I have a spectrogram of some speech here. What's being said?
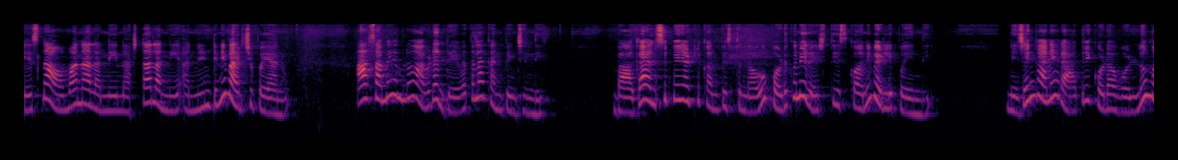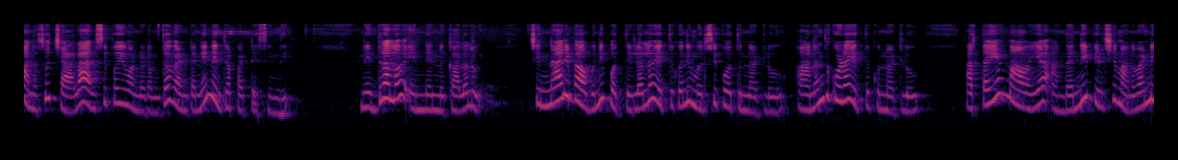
చేసిన అవమానాలన్నీ నష్టాలన్నీ అన్నింటినీ మర్చిపోయాను. ఆ సమయంలో ఆవిడ దేవతలా కనిపించింది. బాగా అలసిపోయినట్లు కనిపిస్తున్నావు. పడుకుని రెస్ట్ తీసుకో అని వెళ్ళిపోయింది. నిజంగానే రాత్రి కూడా ఒళ్ళు మనసు చాలా అలసిపోయి ఉండడంతో వెంటనే నిద్ర పట్టేసింది. నిద్రలో ఎన్నెన్ను కలలు. చిన్నారి బాబుని పొత్తిళ్ళలో ఎత్తుకొని మురిసిపోతున్నట్లు ఆనంద్ కూడా ఎత్తుకున్నట్లు అత్తయ్య మావయ్య అందరినీ పిలిచి మనవణ్ణి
